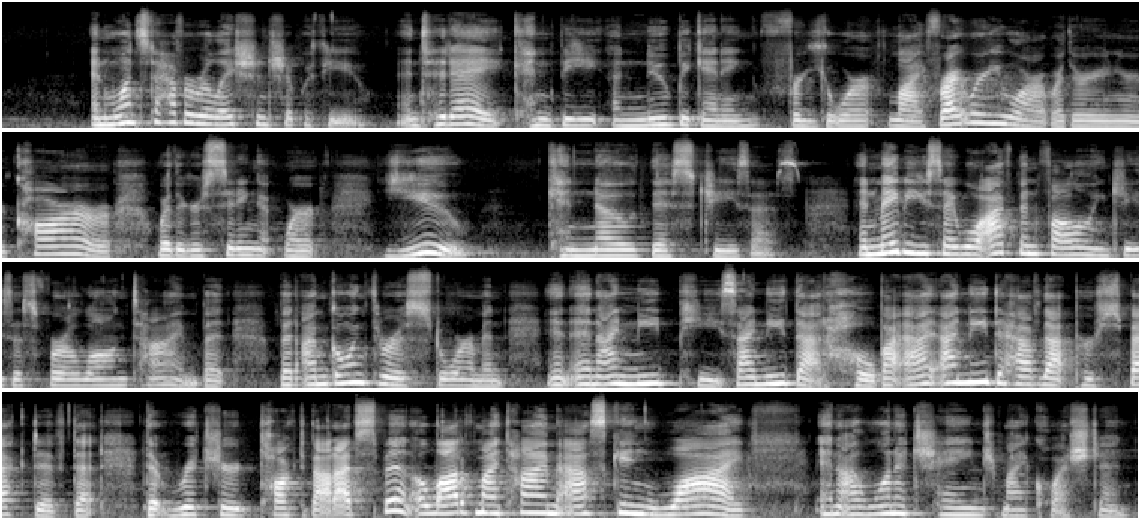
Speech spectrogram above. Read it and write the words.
and wants to have a relationship with you. And today can be a new beginning for your life, right where you are, whether you're in your car or whether you're sitting at work. You can know this Jesus. And maybe you say, well, I've been following Jesus for a long time, but but I'm going through a storm and, and, and I need peace. I need that hope. I, I need to have that perspective that, that Richard talked about. I've spent a lot of my time asking why, and I want to change my question.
